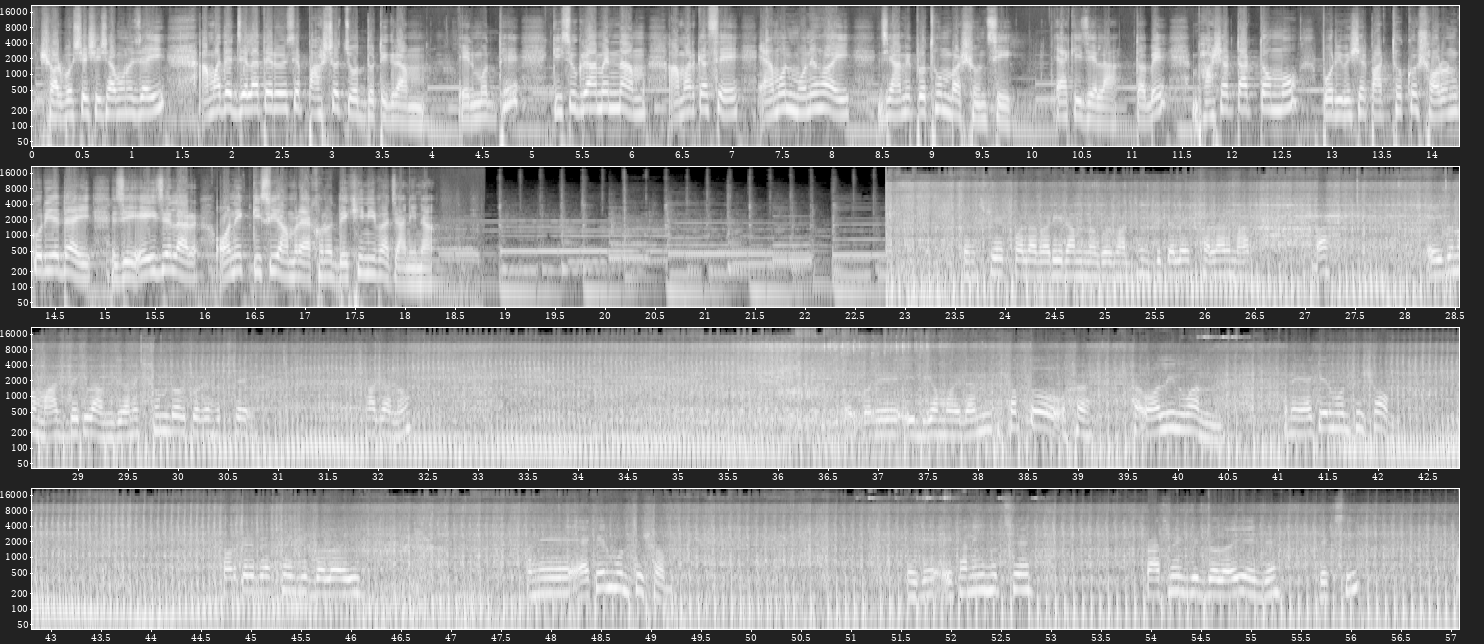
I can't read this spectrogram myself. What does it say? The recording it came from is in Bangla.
সর্বশেষ হিসাব অনুযায়ী আমাদের জেলাতে রয়েছে পাঁচশো চোদ্দোটি গ্রাম। এর মধ্যে কিছু গ্রামের নাম আমার কাছে এমন মনে হয় যে আমি প্রথমবার শুনছি। একই জেলা। তবে ভাষার তারতম্য, পরিবেশের পার্থক্য স্মরণ করিয়ে দেয় যে এই জেলার অনেক কিছুই আমরা এখনও দেখিনি বা জানি না। কলাবাড়ি রামনগর মাধ্যমিক বিদ্যালয়ের খেলার মাঠ। বাহ! এইগুলো মাঠ দেখলাম যে অনেক সুন্দর করে হচ্ছে সাজানো। এরপরে ঈদগাহ ময়দান, সব তো অল ইন ওয়ান মানে একের মধ্যে সব। সরকারি প্রাথমিক বিদ্যালয় মানে একের মধ্যে সব। এই যে এখানেই হচ্ছে প্রাথমিক বিদ্যালয়, এই যে দেখছি।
